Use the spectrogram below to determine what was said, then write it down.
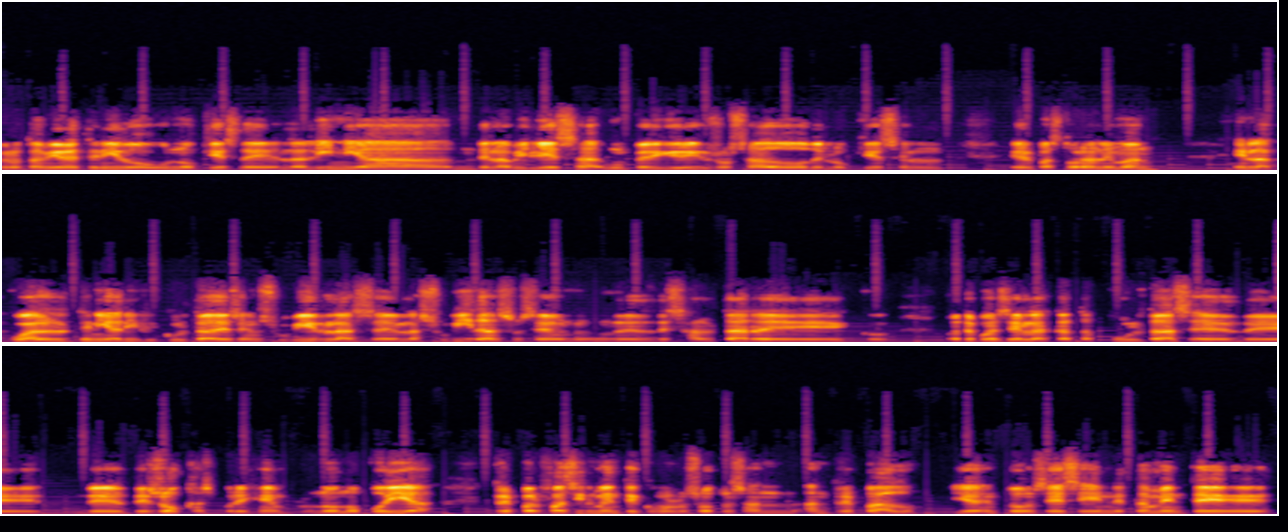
pero también he tenido uno que es de la línea de la belleza, un pedigrí rosado de lo que es el, el pastor alemán en la cual tenía dificultades en subir las, eh, las subidas, o sea, de, saltar, eh, te puede decir, las catapultas eh, de, de, rocas, por ejemplo, no, no podía trepar fácilmente como los otros han, han trepado, ¿ya? entonces eh, netamente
